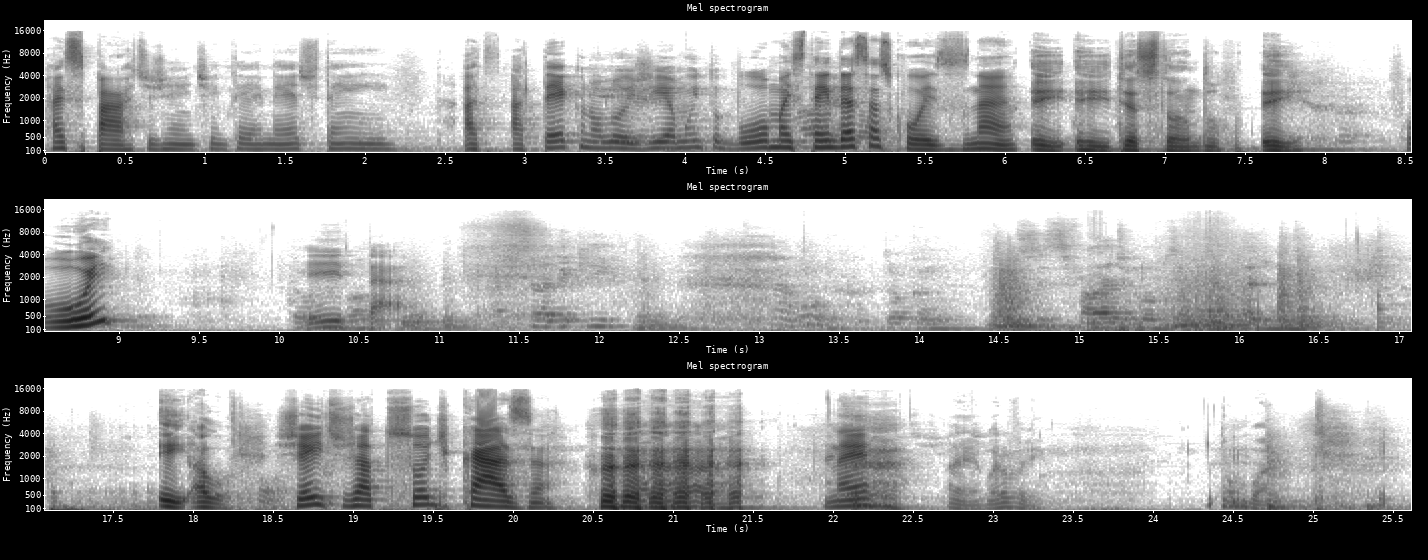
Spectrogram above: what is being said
Faz parte, gente. A internet tem. A, a tecnologia é muito boa, mas tem dessas coisas, né? Ei, ei, testando. Ei. Foi? Eita. Ei, alô. Gente, já sou de casa, né? Aí, agora vem. Vambora.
